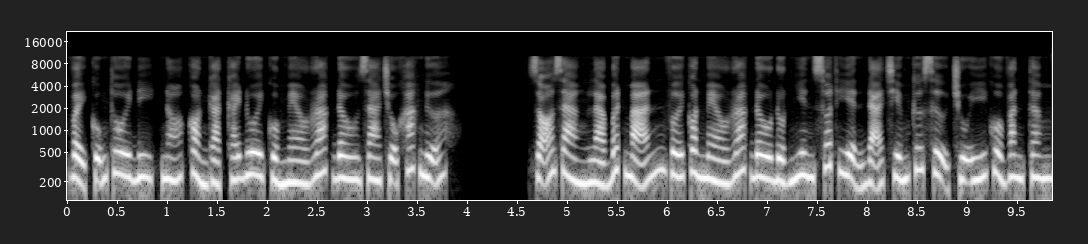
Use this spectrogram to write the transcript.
vậy cũng thôi đi, nó còn gạt cái đuôi của mèo rác đâu ra chỗ khác nữa. Rõ ràng là bất mãn với con mèo rác đâu đột nhiên xuất hiện đã chiếm cứ sự chú ý của văn tâm.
